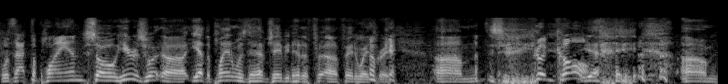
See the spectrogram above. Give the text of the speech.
Was that the plan? So here's what. Uh, yeah, the plan was to have Javian hit a f- uh, fadeaway three. Um, Good call. Yeah. um,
